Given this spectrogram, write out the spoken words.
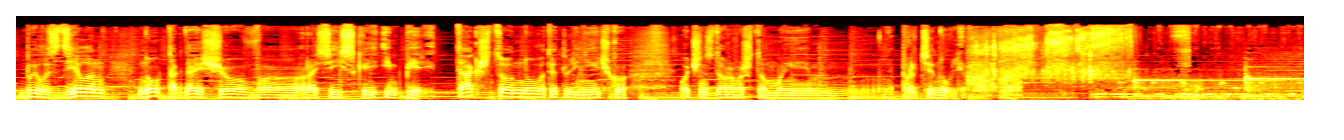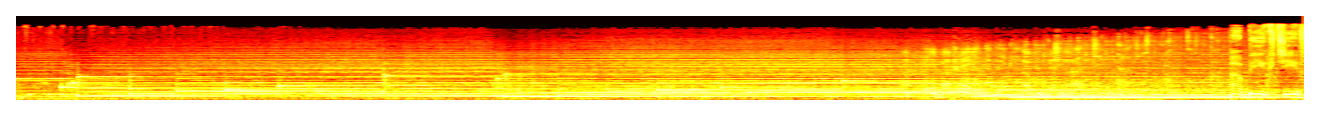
был сделан, ну, тогда еще в Российской империи. Так что, ну, вот эту линейку очень здорово, что мы протянули. Объектив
